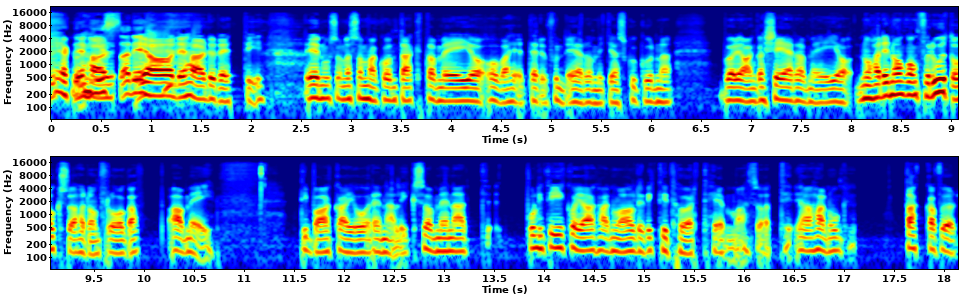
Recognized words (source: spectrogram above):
det har, det. Ja, det har du rätt i. Det är nog sådana som har kontaktat mig och, och vad heter det, funderar om att jag skulle kunna börja engagera mig. Och, nu har det någon gång förut också har de frågat av mig tillbaka i åren liksom. Men att politik och jag har nog aldrig riktigt hört hemma. Så att jag har nog tackat för,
